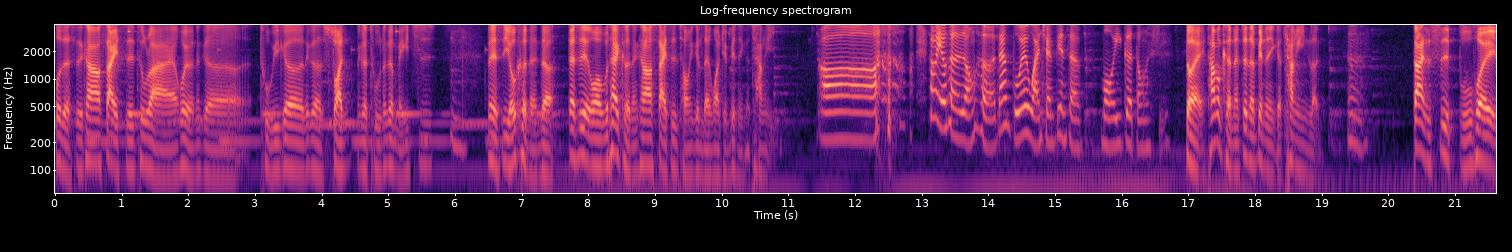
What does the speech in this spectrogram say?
或者是看到赛斯突然会有那个吐一个那个酸，那个吐那个梅汁，嗯，那也是有可能的。但是我不太可能看到赛斯从一个人完全变成一个苍蝇。哦，他们有可能融合，但不会完全变成某一个东西。对，他们可能真的变成一个苍蝇人，嗯，但是不会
